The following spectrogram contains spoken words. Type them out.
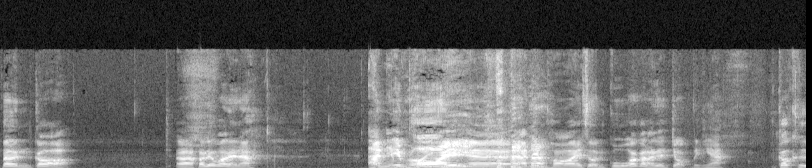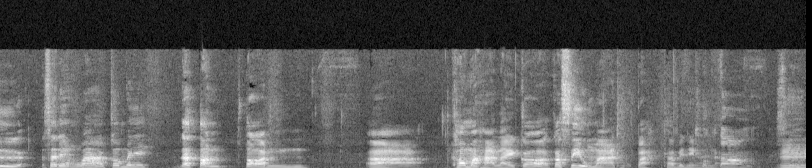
เติ้ลก็เออเขาเรียกว่าอะไรนะ unemploy เออ unemploy ส่วนกูก็กำลังจะจบอย่างเงี้ย ก็คือแสดงว่าก็ไม่ได้แล้วตอนตอนอ่าเข้ามาหาลัยก็ก็ซิ่วมาถูกปะถ้าเป็นอย่างถูนั้นกนะต้อง อืม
